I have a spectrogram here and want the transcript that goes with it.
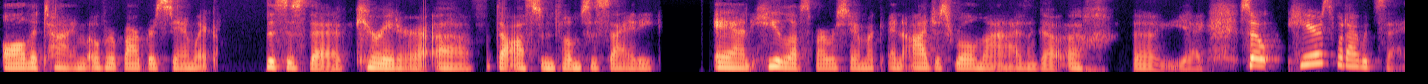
all the time over Barbara Stanwyck. This is the curator of the Austin Film Society. And he loves Barbara Stanwyck. And I just roll my eyes and go, ugh, uh, yay. So here's what I would say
